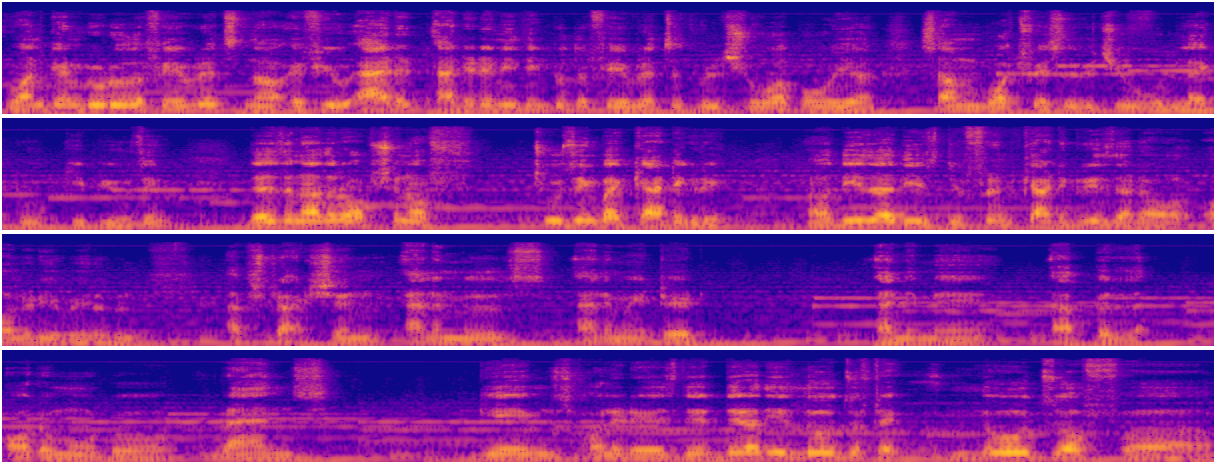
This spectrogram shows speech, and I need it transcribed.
one can go to the favorites. Now if you added added anything to the favorites it will show up over here. Some watch faces which you would like to keep using. There's another option of choosing by category. Now these are these different categories that are already available. Abstraction animals animated anime apple automoto brands games holidays. There, there are these loads of tech, loads of uh,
